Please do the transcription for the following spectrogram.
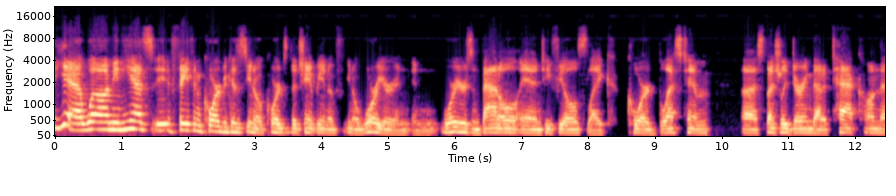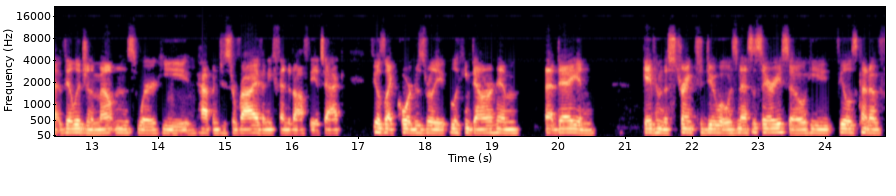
Yeah, well, I mean, he has uh, faith in Cord because you know Cord's the champion of you know warrior and, and warriors in battle, and he feels like Cord blessed him, uh, especially during that attack on that village in the mountains where he happened to survive and he fended off the attack. Feels like Cord was really looking down on him that day and gave him the strength to do what was necessary. So he feels kind of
